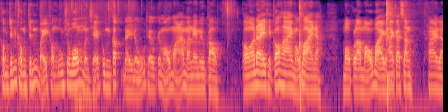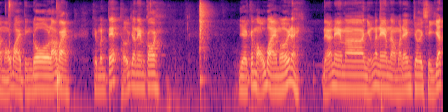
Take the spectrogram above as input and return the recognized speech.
090970 số 4 mình sẽ cung cấp đầy đủ theo cái mẫu mã mà anh em yêu cầu. Còn ở đây thì có hai mẫu bài nè. Một là mẫu bài 2 ca xanh, hai là mẫu bài tiền đô lá vàng. Thì mình test thử cho anh em coi. Về cái mẫu bài mới này, để anh em à, những anh em nào mà đang chơi xì dách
